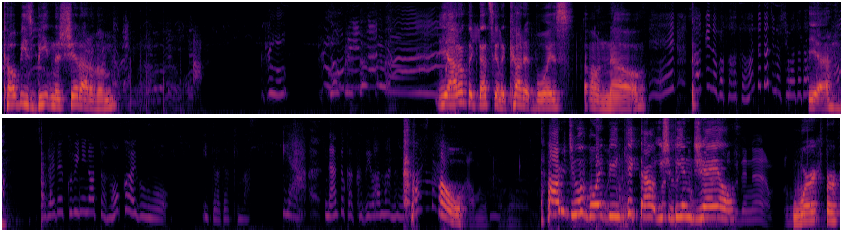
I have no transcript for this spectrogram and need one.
Koby's beating the shit out of him. Yeah, I don't think that's gonna cut it, boys. Oh no. yeah. Oh. How did you avoid being kicked out? You should be in jail work for.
